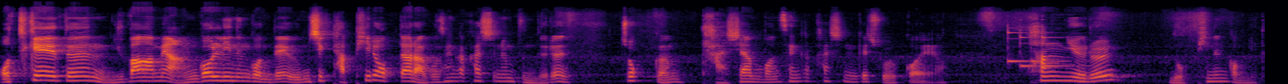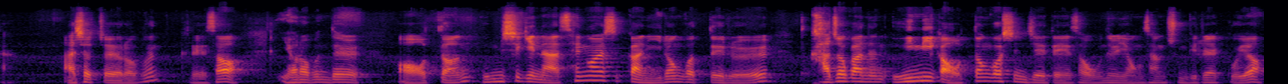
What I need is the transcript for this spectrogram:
어떻게든 유방암에 안 걸리는 건데 음식 다 필요 없다라고 생각하시는 분들은 조금 다시 한번 생각하시는 게 좋을 거예요. 확률을 높이는 겁니다. 아셨죠, 여러분? 그래서 여러분들 어, 어떤 음식이나 생활 습관 이런 것들을 가져가는 의미가 어떤 것인지에 대해서 오늘 영상 준비를 했고요.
